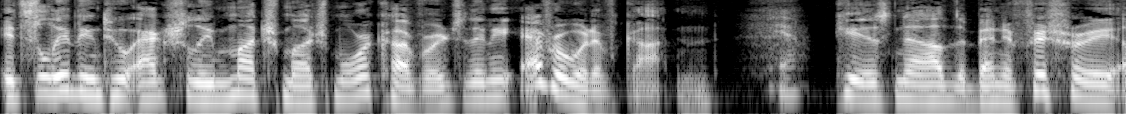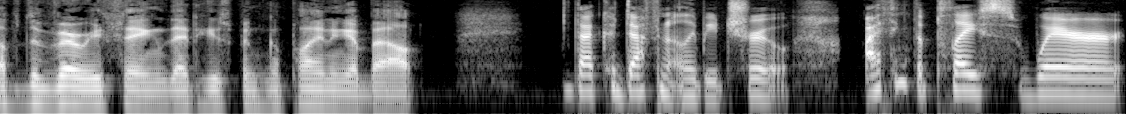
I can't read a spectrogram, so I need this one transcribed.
it's leading to actually much, much more coverage than he ever would have gotten. Yeah. He is now the beneficiary of the very thing that he's been complaining about. That could definitely be true. I think the place where,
